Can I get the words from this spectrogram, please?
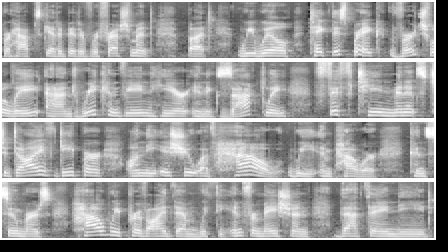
perhaps get a bit of refreshment. But we will take this break virtually and reconvene here in exactly 15 minutes to dive deeper on the issue of how we empower consumers, how we provide them with the information that they need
